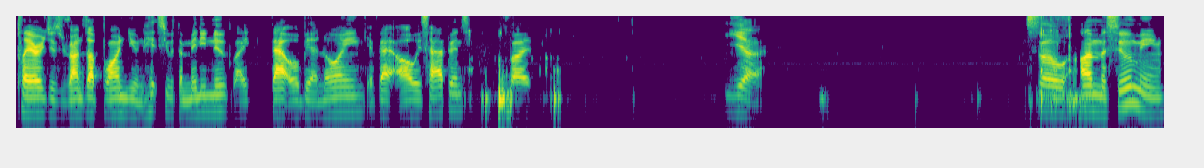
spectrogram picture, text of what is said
player just runs up on you and hits you with a mini nuke, like that will be annoying if that always happens. But yeah. So I'm assuming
